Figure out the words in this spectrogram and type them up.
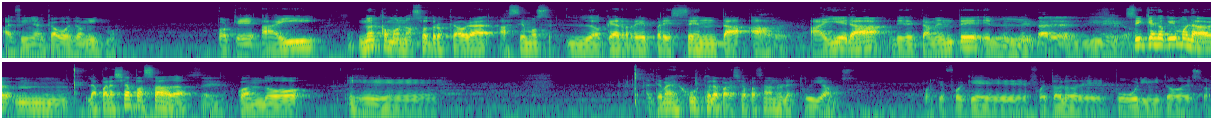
al fin y al cabo es lo mismo. Porque ahí no es como nosotros que ahora hacemos lo que representa a. Correcto. Ahí era directamente el. El metal era el dinero. Sí, que es lo que vimos la, mm, la para allá pasada, Sí. cuando eh, El tema es que justo la para allá pasada no la estudiamos, porque fue que fue todo lo de Purim y todo eso.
